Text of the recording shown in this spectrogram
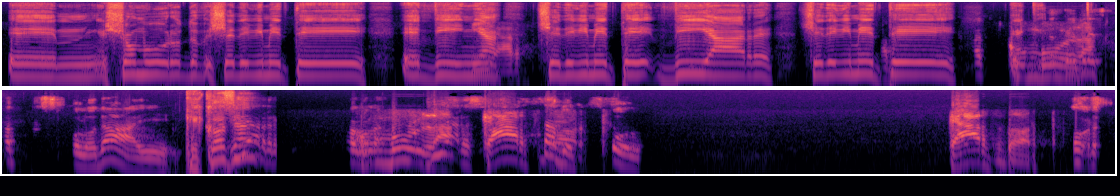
ehm, Shomuro dove ci devi mettere eh, Vigna, ci devi mettere VR, ci devi mettere Kumbulla. Eh, dai. Che cosa? Kumbulla, Karsdorp. Karsdorp.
